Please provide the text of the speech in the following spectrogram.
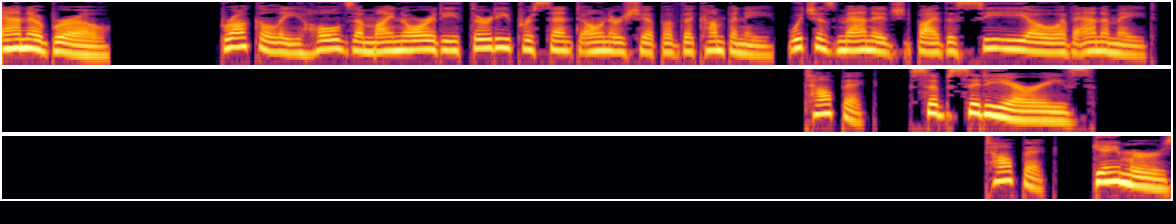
Anibro. Broccoli holds a minority 30% ownership of the company, which is managed by the CEO of Animate. Topic: Subsidiaries Topic: Gamers.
